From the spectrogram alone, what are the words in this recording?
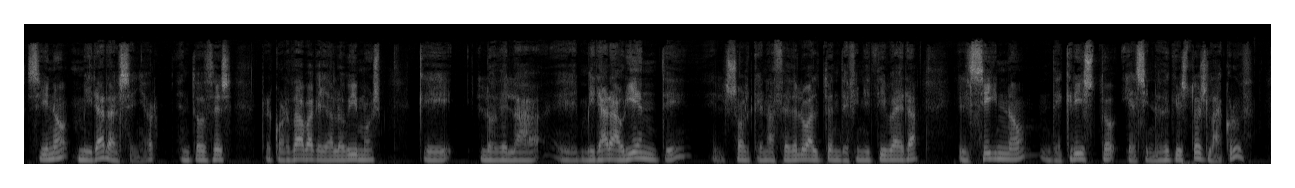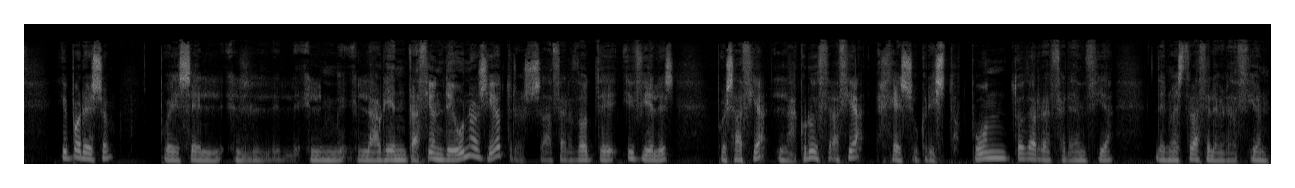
sino mirar al Señor. Entonces recordaba que ya lo vimos, que lo de la eh, mirar a Oriente, el sol que nace de lo alto, en definitiva era el signo de Cristo, y el signo de Cristo es la cruz. Y por eso, pues la orientación de unos y otros, sacerdote y fieles, pues hacia la cruz, hacia Jesucristo, punto de referencia de nuestra celebración.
